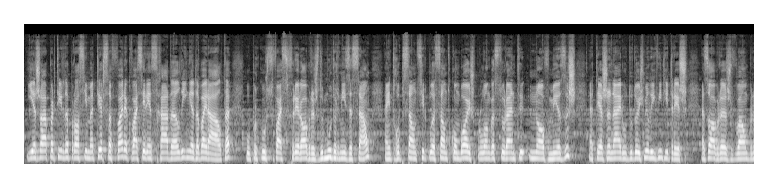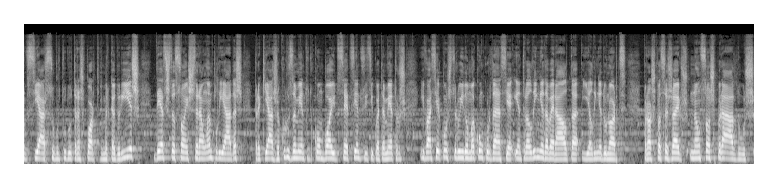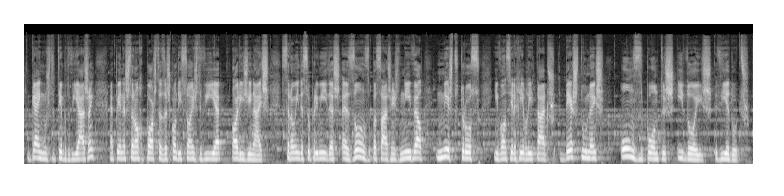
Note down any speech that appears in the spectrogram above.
e é já a partir da próxima terça-feira que vai ser encerrada a linha da Beira Alta. O percurso vai sofrer obras de modernização. A interrupção de circulação de comboios prolonga-se durante nove meses, até janeiro de 2023. As obras vão beneficiar sobretudo o transporte de mercadorias. Dez estações serão ampliadas para que haja cruzamento de comboio de 750 metros e vai ser construída uma concordância entre a linha da Beira Alta e a linha do Norte. Para os passageiros não são esperados ganhos de tempo de viagem, apenas serão repostas as condições de via originais. Serão ainda suprimidas as 11 passagens de nível neste troço e vão ser reabilitados 10 túneis, 11 pontes e 2 viadutos.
